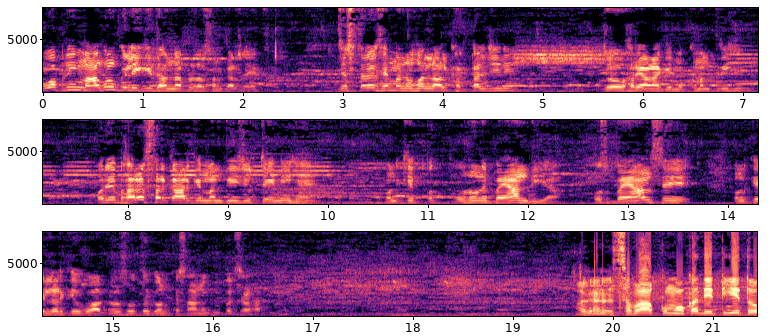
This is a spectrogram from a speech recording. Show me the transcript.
वो अपनी मांगों के लिए धरना प्रदर्शन कर रहे थे। जिस तरह से मनोहर लाल खट्टर जी ने जो हरियाणा के मुख्यमंत्री हैं और ये भारत सरकार के मंत्री जो टेनी हैं उनके उन्होंने बयान दिया। उस बयान से उनके लड़के को आक्रोश होते कि उन किसानों के ऊपर चढ़ा दिया अगर सभा आपको मौका देती है तो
